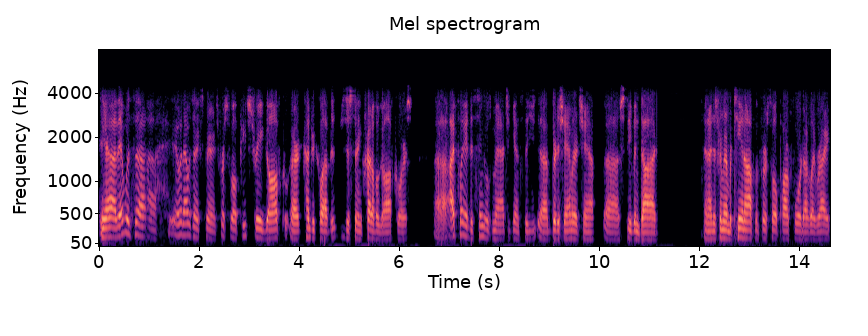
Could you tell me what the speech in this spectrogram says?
Yeah, that was uh, that was an experience. First of all, Peachtree Golf or Country Club is just an incredible golf course. Uh, I played the singles match against the uh, British amateur champ uh, Stephen Dodd, and I just remember teeing off the first hole, par four, dogleg right,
